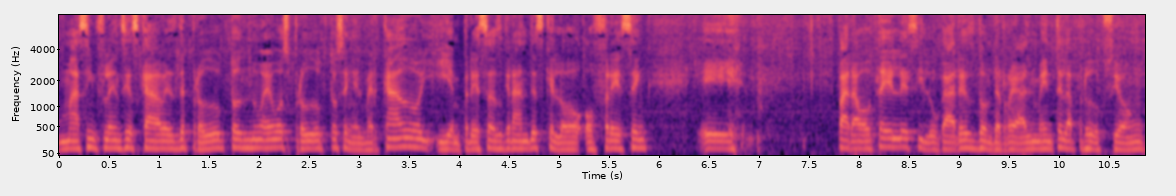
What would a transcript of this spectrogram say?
más influencias cada vez de productos, nuevos productos en el mercado y, y empresas grandes que lo ofrecen eh, para hoteles y lugares donde realmente la producción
